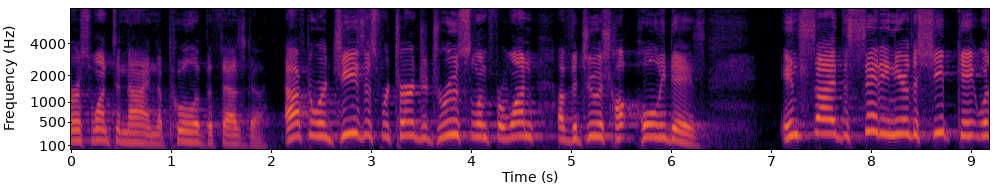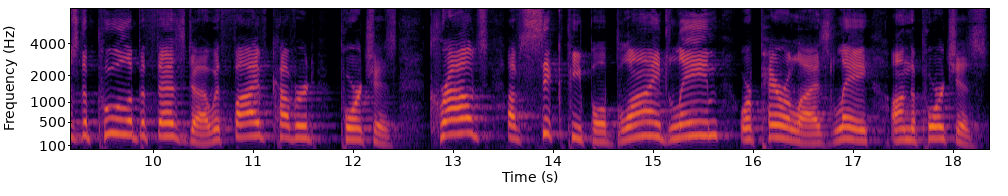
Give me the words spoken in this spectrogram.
Verse 1 to 9, the pool of Bethesda. Afterward, Jesus returned to Jerusalem for one of the Jewish holy days. Inside the city near the sheep gate was the pool of Bethesda with five covered porches. Crowds of sick people, blind, lame, or paralyzed, lay on the porches.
